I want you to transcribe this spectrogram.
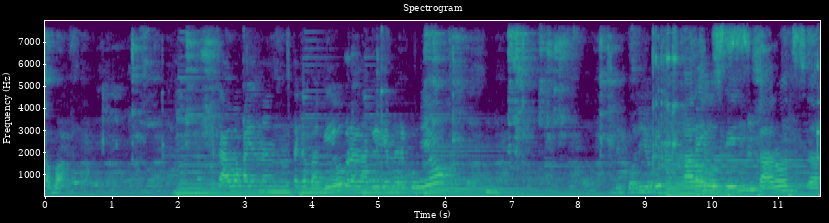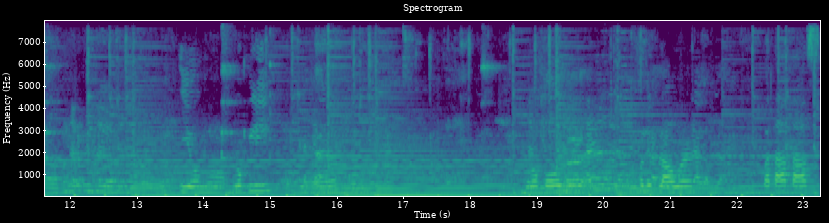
Taba. Asawa kayo ng taga Baguio para lagi kayo may repolyo. Carrots, carrots, ah, yung broccoli, ah, broccoli, cauliflower, patatas,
